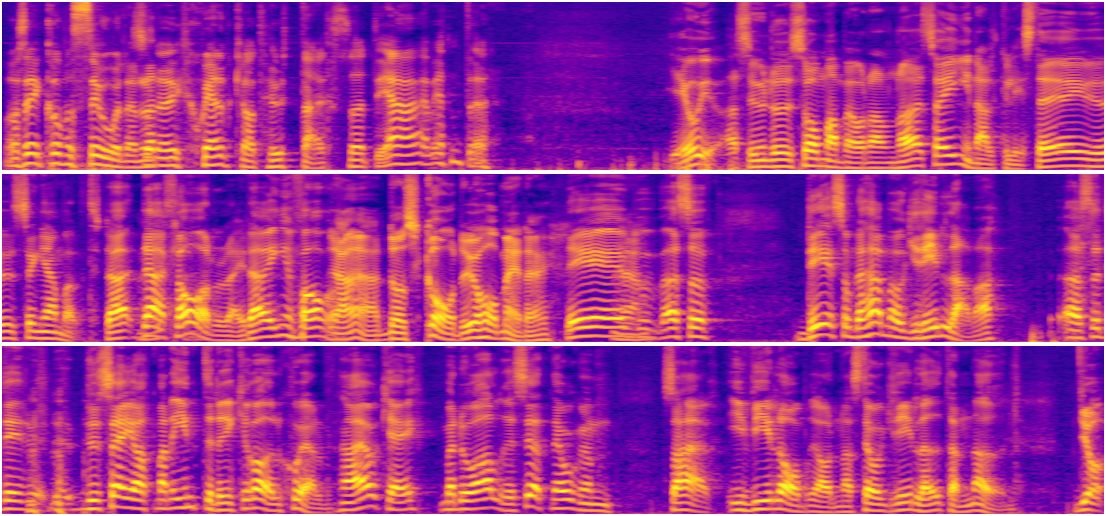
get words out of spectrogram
Och sen kommer solen Så- och det är självklart huttar. Så att, ja, jag vet inte. Jo, jo, alltså under sommarmånaderna så är jag ingen alkoholist. Det är ju sen gammalt. Där, där klarar du dig. Där är ingen fara. Ja, ja, då ska du ju ha med dig. Det är Ja. alltså... Det är som det här med att grilla va? Alltså det, du säger att man inte dricker öl själv. Nej okej. Men du har aldrig sett någon så här i villaområdena stå och grilla utan en öl. Jag,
